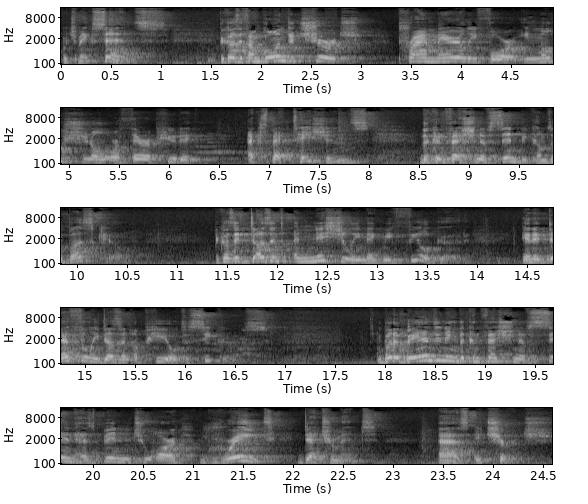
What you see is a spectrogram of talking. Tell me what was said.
which makes sense. Because if I'm going to church primarily for emotional or therapeutic expectations, the confession of sin becomes a buzzkill. Because it doesn't initially make me feel good, and it definitely doesn't appeal to seekers. But abandoning the confession of sin has been to our great detriment as a church.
